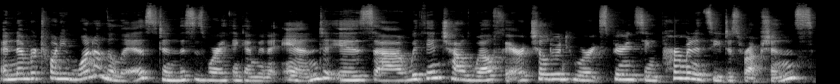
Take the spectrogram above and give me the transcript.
And number 21 on the list, and this is where I think I'm going to end, is uh, within child welfare, children who are experiencing permanency disruptions.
